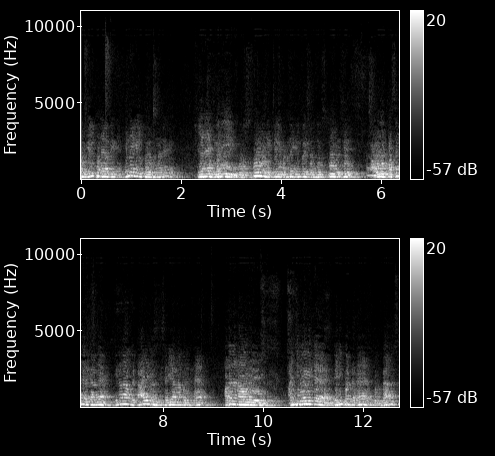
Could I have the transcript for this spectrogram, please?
ஒரு ஹெல்ப் பண்ணேன் அப்படின்னு. என்ன ஹெல்ப் அப்படின்னாரு இல்லைண்ணே இந்த மாதிரி ஒரு ஸ்கூல் ஒன்று கேள்விப்பட்டேன். இரும்பேட் வந்து ஒரு ஸ்கூல் இருக்கு. அங்க அவ்வளவு பசங்க இருக்காங்க. என்னன்னா அவங்க டாய்லெட் வசதி சரியா இல்லாம இருக்குண்ணே அதில் நான் ஒரு அஞ்சு ரூபாய் கிட்ட ரெடி பண்ணிட்டேன் ஒரு பேலன்ஸ்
